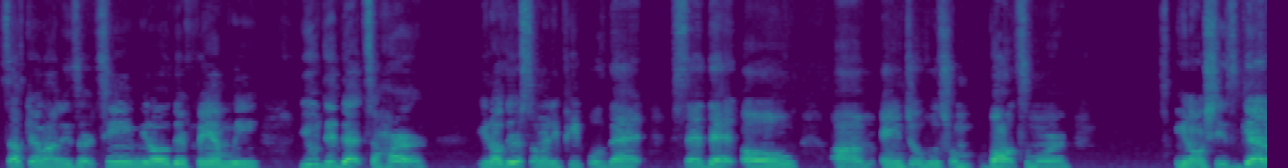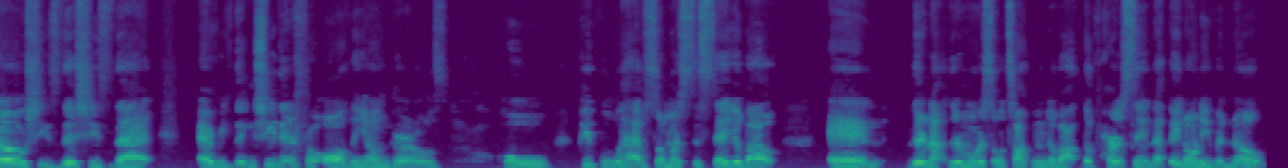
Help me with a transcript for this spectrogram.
South Carolina is her team, you know, their family. You did that to her. You know, there's so many people that said that, oh, um, Angel, who's from Baltimore, you know, she's ghetto, she's this, she's that, everything. She did it for all the young girls who people have so much to say about and they're not they're more so talking about the person that they don't even know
